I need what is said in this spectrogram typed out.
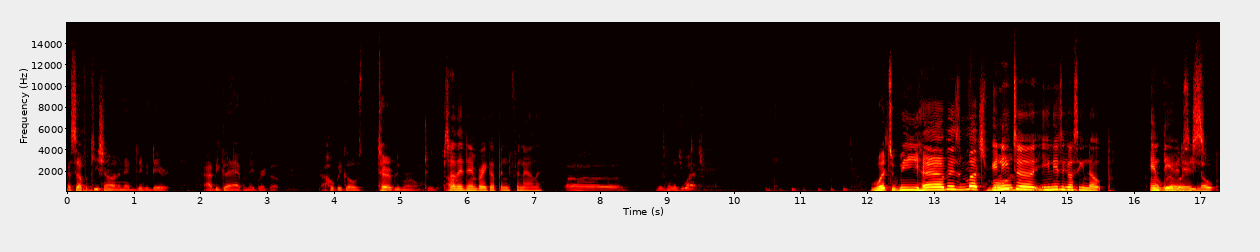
Except for Keyshawn and that nigga Derek. I'd be glad when they break up. I hope it goes terribly wrong too. so Oh, they didn't break up in the finale. Uh, just gonna let you watch. What we have is much more. You need to than you need to go see Nope I in will go theaters. see Nope.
